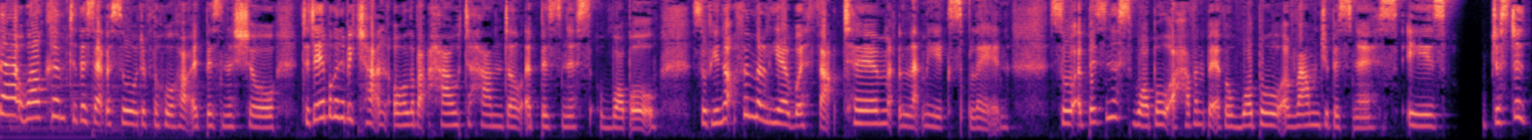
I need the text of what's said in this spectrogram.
Hi there, welcome to this episode of the Wholehearted Business Show. Today we're going to be chatting all about how to handle a business wobble. So, if you're not familiar with that term, let me explain. So, a business wobble or having a bit of a wobble around your business is just a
